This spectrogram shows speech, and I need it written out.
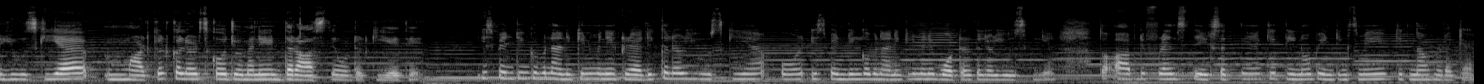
यूज़ किया है मार्केट कलर्स को, जो मैंने दराज से ऑर्डर किए थे। इस पेंटिंग को बनाने के लिए मैंने एक्रेलिक कलर यूज़ किए हैं और इस पेंटिंग को बनाने के लिए मैंने वाटर कलर यूज़ किए हैं। तो आप डिफरेंस देख सकते हैं कि तीनों पेंटिंग्स में कितना फ़र्क है।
